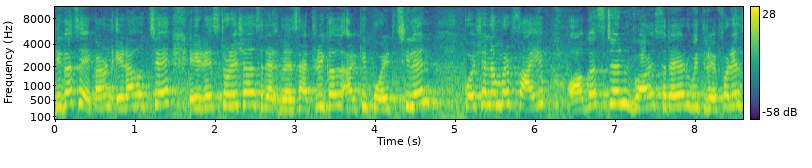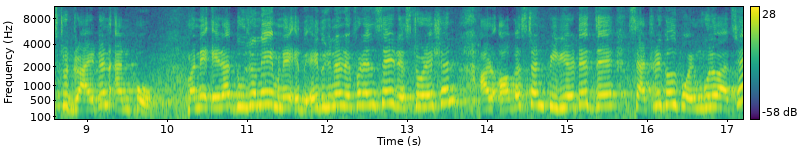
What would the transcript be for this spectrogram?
ঠিক আছে? কারণ এরা হচ্ছে এই রেস্টোরেশন স্যাট্রিক্যাল আর কি পোয়েট ছিলেন। Question number five Augustan verse satire with reference to Dryden and Pope মানে এরা দুজনেই মানে এই দুজনের রেফারেন্সেই রেস্টোরেশন আর অগাস্টান পিরিয়ডের যে স্যাট্রিক্যাল পোয়েমগুলো আছে,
